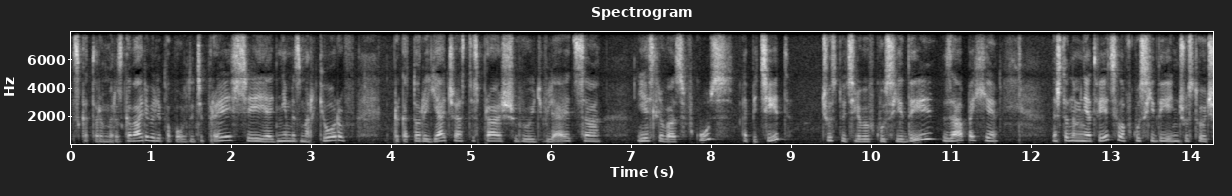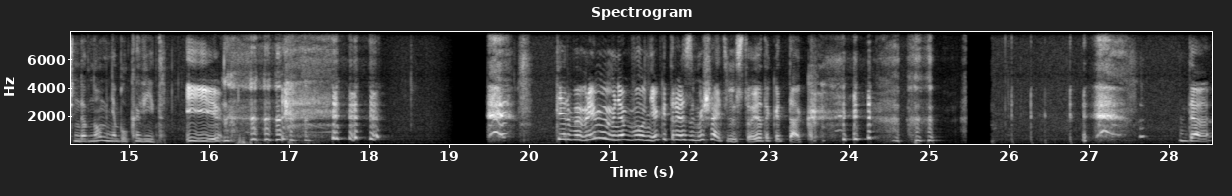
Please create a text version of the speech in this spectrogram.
с которой мы разговаривали по поводу депрессии, и одним из маркеров, про который я часто спрашиваю, является, есть ли у вас вкус, аппетит, чувствуете ли вы вкус еды, запахи. На что она мне ответила, вкус еды я не чувствую очень давно, у меня был ковид. И первое время у меня было некоторое замешательство. Я такая, так. Да.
